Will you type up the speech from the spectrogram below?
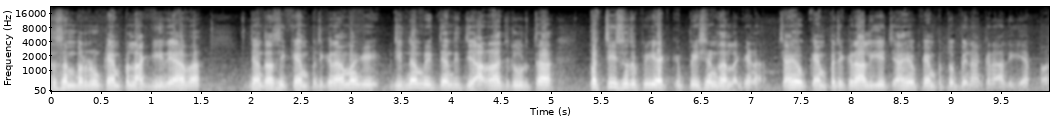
ਦਸੰਬਰ ਨੂੰ ਕੈਂਪ ਲੱਗ ਹੀ ਰਿਹਾ ਵਾ। ਜਾਂ ਤਾਂ ਅਸੀਂ ਕੈਂਪ 'ਚ ਕਰਾਵਾਂਗੇ। ਜਿਨ੍ਹਾਂ ਮਰੀਜ਼ਾਂ ਦੀ ਜ਼ਿਆਦਾ ਜ਼ਰੂਰਤ ਆ 2500 ਰੁਪਏ ਇੱਕ ਪੇਸ਼ੈਂਟ ਦਾ ਲੱਗਣਾ। ਚਾਹੇ ਉਹ ਕੈਂਪ 'ਚ ਕਰਾ ਲਈਏ, ਚਾਹੇ ਉਹ ਕੈਂਪ ਤੋਂ ਬਿਨਾ ਕਰਾ ਲਈਏ ਆਪਾਂ।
